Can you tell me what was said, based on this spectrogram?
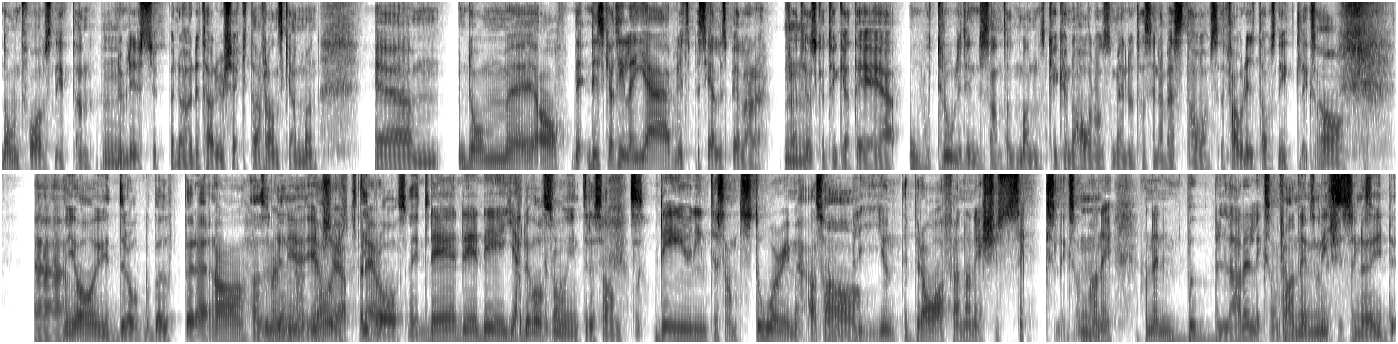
de två avsnitten, Mm. nu blir det supernördigt här, ursäkta franskan, men ehm, de, eh, ja, det, det ska till en jävligt speciell spelare för Mm. att jag ska tycka att det är otroligt intressant att man ska kunna ha dem som en av sina bästa av, favoritavsnitt. Liksom. ja. Eh, Men jag har ju Drogba uppe där. ja, alltså, men den, jag, det jag köper riktigt det. bra avsnitt. Det, det, det är För jättebra. det var så intressant. det är ju en intressant story med. Alltså, Ja. Han blir ju inte bra förrän han är 26. Liksom. Han, är, han är en bubblare. Liksom, Han är 26. missnöjd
